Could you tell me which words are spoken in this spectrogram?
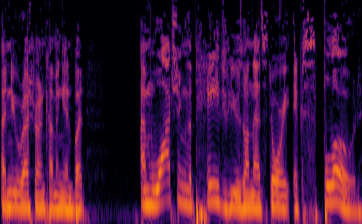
a new restaurant coming in, but I'm watching the page views on that story explode.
